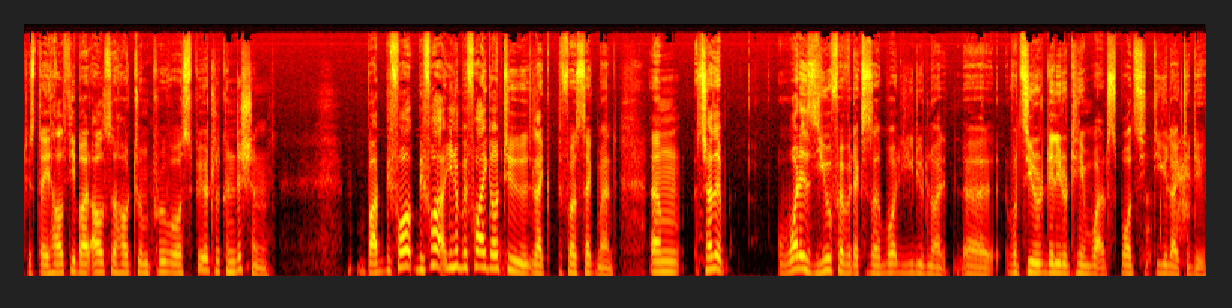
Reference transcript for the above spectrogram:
to stay healthy, but also how to improve our spiritual condition. But before, before you know, before I go to like the first segment, um, what is your favorite exercise? What do you do? Not, uh, what's your daily routine? What sports do you like to do?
